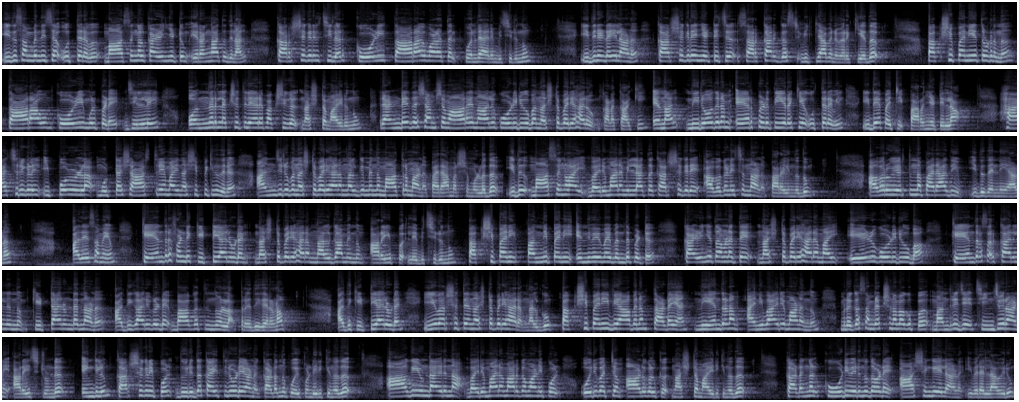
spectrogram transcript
ഇത് സംബന്ധിച്ച ഉത്തരവ് മാസങ്ങൾ കഴിഞ്ഞിട്ടും ഇറങ്ങാത്തതിനാൽ കർഷകരിൽ ചിലർ കോഴി താറാവ് വളർത്തൽ പുനരാരംഭിച്ചിരുന്നു. ഇതിനിടയിലാണ് കർഷകരെ ഞെട്ടിച്ച് സർക്കാർ ഗസ്റ്റ് വിജ്ഞാപനമിറക്കിയത്. പക്ഷിപ്പനിയെ തുടർന്ന് താറാവും കോഴിയും ഉൾപ്പെടെ ജില്ലയിൽ ഒന്നര ലക്ഷത്തിലേറെ പക്ഷികൾ നഷ്ടമായിരുന്നു. രണ്ടേ ദശാംശം ആറ് നാല് കോടി രൂപ നഷ്ടപരിഹാരവും കണക്കാക്കി. എന്നാൽ നിരോധനം ഏർപ്പെടുത്തിയിറക്കിയ ഉത്തരവിൽ ഇതേപ്പറ്റി പറഞ്ഞിട്ടില്ല. ഹാച്ചറികളിൽ ഇപ്പോഴുള്ള മുട്ട ശാസ്ത്രീയമായി നശിപ്പിക്കുന്നതിന് അഞ്ച് രൂപ നഷ്ടപരിഹാരം നൽകുമെന്ന് മാത്രമാണ് പരാമർശമുള്ളത്. ഇത് മാസങ്ങളായി വരുമാനമില്ലാത്ത കർഷകരെ അവഗണിച്ചെന്നാണ് പറയുന്നതും. അവർ ഉയർത്തുന്ന പരാതിയും ഇതുതന്നെയാണ്. അതേസമയം കേന്ദ്ര ഫണ്ട് കിട്ടിയാലുടൻ നഷ്ടപരിഹാരം നൽകാമെന്നും അറിയിപ്പ് ലഭിച്ചിരുന്നു. പക്ഷിപ്പനി പന്നിപ്പനി എന്നിവയുമായി ബന്ധപ്പെട്ട് കഴിഞ്ഞ തവണത്തെ നഷ്ടപരിഹാരമായി ഏഴ് കോടി രൂപ കേന്ദ്ര സർക്കാരിൽ നിന്നും കിട്ടാനുണ്ടെന്നാണ് അധികാരികളുടെ ഭാഗത്തു നിന്നുള്ള പ്രതികരണം. അത് കിട്ടിയാലുടൻ ഈ വർഷത്തെ നഷ്ടപരിഹാരം നൽകും. പക്ഷിപ്പനി വ്യാപനം തടയാൻ നിയന്ത്രണം അനിവാര്യമാണെന്നും മൃഗസംരക്ഷണ വകുപ്പ് മന്ത്രി ജെ ചിഞ്ചുറാണി അറിയിച്ചിട്ടുണ്ട്. എങ്കിലും കർഷകർ ഇപ്പോൾ ദുരിതക്കയത്തിലൂടെയാണ് കടന്നുപോയിക്കൊണ്ടിരിക്കുന്നത്. ആകെയുണ്ടായിരുന്ന വരുമാന മാർഗമാണിപ്പോൾ ഒരുപറ്റം ആളുകൾക്ക് നഷ്ടമായിരിക്കുന്നത്. കടങ്ങൾ കൂടി വരുന്നതോടെ ആശങ്കയിലാണ് ഇവരെല്ലാവരും.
